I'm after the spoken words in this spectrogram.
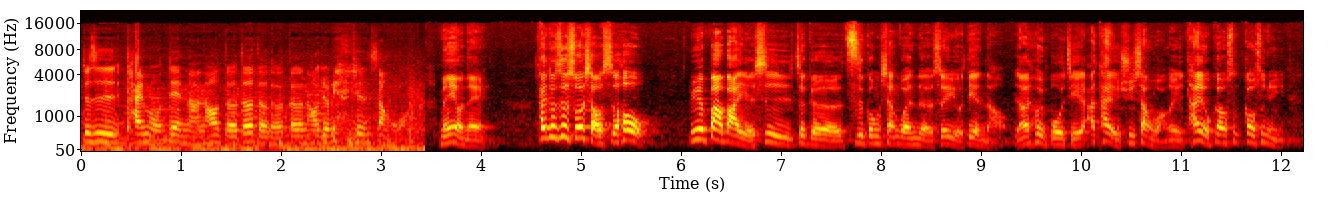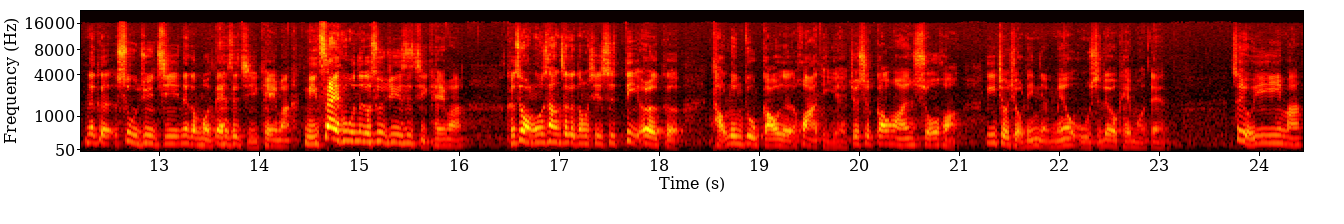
就是开 modem 啊，然后得得得得得，然后就连线上网。没有呢，他就是说小时候。因为爸爸也是这个资工相关的，所以有电脑，然后会拨接啊，他也去上网而已。他有告诉告诉你那个数据机那个 modem 是几 K 吗？你在乎那个数据是几 K 吗？可是网络上这个东西是第二个讨论度高的话题，哎，就是高虹安说谎，一九九零年没有五十六 K modem，这有意义吗？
